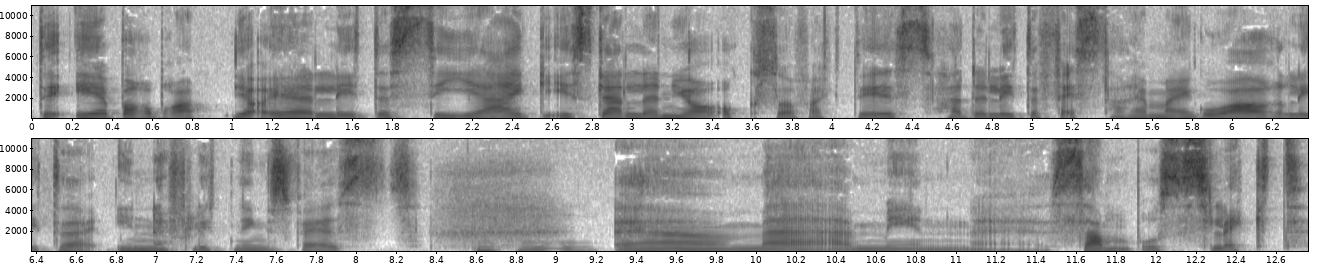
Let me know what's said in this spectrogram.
det är bara bra. Jag är lite seg i skallen jag också faktiskt. Hade lite fest här hemma igår, lite inflyttningsfest. eh, Med min eh, sambos släkt.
